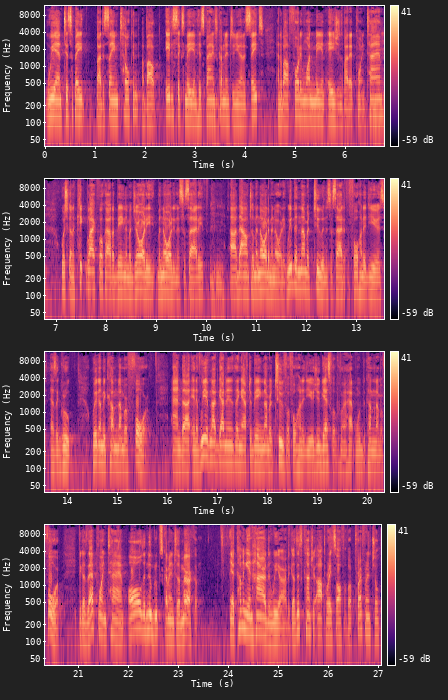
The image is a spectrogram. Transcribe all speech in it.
we anticipate by the same token about 86 million Hispanics coming into the United States and about 41 million Asians by that point in time, which is going to kick black folk out of being the majority minority in the society uh, down to a minority minority. We've been number two in the society for 400 years as a group. We're going to become number four. And, uh, and if we have not gotten anything after being number two for 400 years, you guess what's going to happen we become number four. Because at that point in time, all the new groups coming into America, they're coming in higher than we are because this country operates off of a preferential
